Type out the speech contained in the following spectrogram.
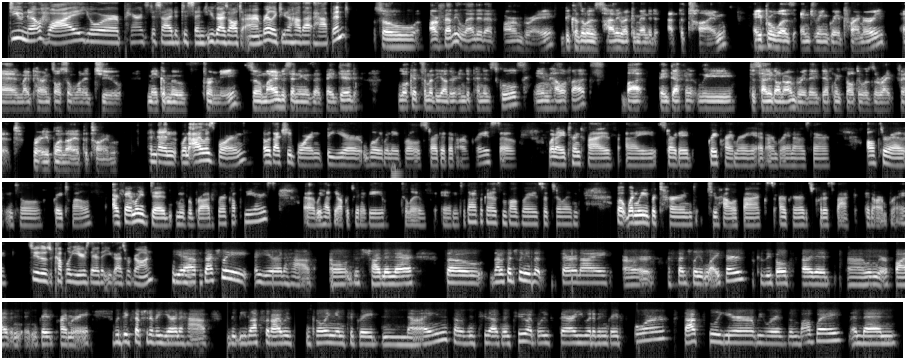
Do you know why your parents decided to send you guys all to Armbrae? Like, do you know how that happened? So our family landed at Armbrae because it was highly recommended at the time. April was entering grade primary, and my parents also wanted to make a move for me. So my understanding is that they did look at some of the other independent schools in Halifax, but they definitely decided on Armbrae. They definitely felt it was the right fit for April and I at the time. And then when I was born, I was actually born the year William and April started at Armbrae. So when I turned five, I started grade primary at Armbrae and I was there all throughout until grade 12. Our family did move abroad for a couple of years. Uh, we had the opportunity to live in South Africa, Zimbabwe, Switzerland. But when we returned to Halifax, our parents put us back in Armbrae. So there was a couple of years there that you guys were gone? Yeah, it was actually a year and a half. I'll just chime in there. So that essentially means that Sarah and I are essentially lifers because we both started uh, when we were five in, in grade primary, with the exception of a year and a half. We left when I was going into grade nine. So I was in 2002. I believe, Sarah, you would have been in grade four. That school year, we were in Zimbabwe. And then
